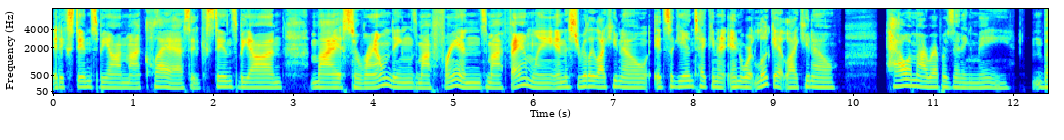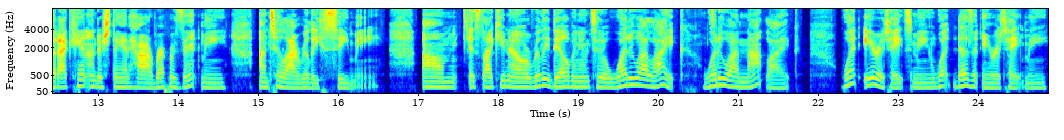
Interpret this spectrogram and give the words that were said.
it extends beyond my class, it extends beyond my surroundings, my friends, my family. And it's really like, you know, it's again taking an inward look at, like, you know, how am I representing me? but I can't understand how I represent me until I really see me. Um, it's like, you know, really delving into what do I like? What do I not like? What irritates me? What doesn't irritate me?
